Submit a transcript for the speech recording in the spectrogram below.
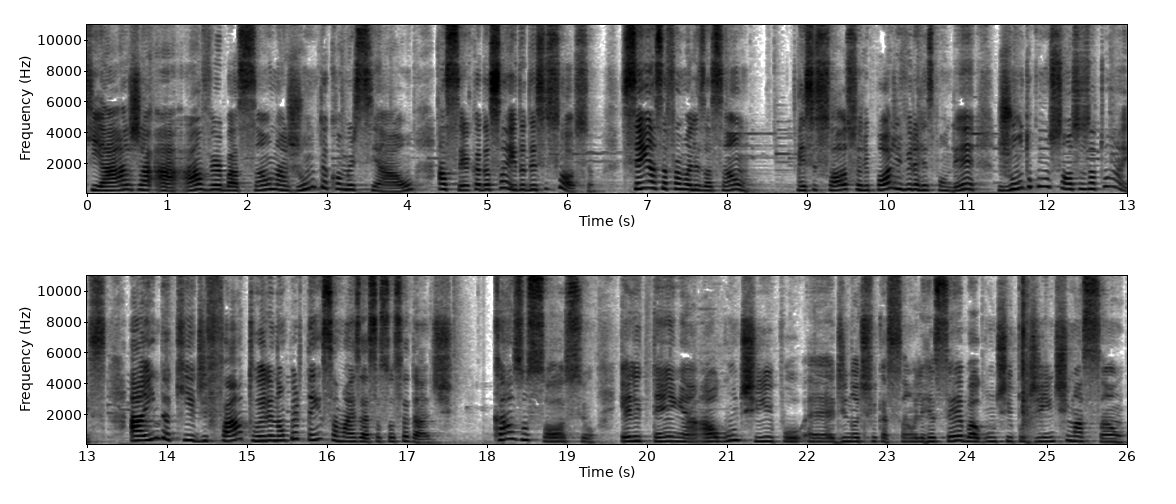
que haja a averbação na junta comercial acerca da saída desse sócio. Sem essa formalização, esse sócio ele pode vir a responder junto com os sócios atuais, ainda que de fato ele não pertença mais a essa sociedade. Caso o sócio ele tenha algum tipo é, de notificação, ele receba algum tipo de intimação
